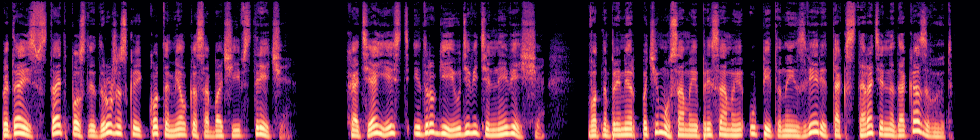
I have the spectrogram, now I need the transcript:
пытаясь встать после дружеской кота-мелко-собачьей встречи. Хотя есть и другие удивительные вещи. Вот, например, почему самые-присамые упитанные звери так старательно доказывают,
